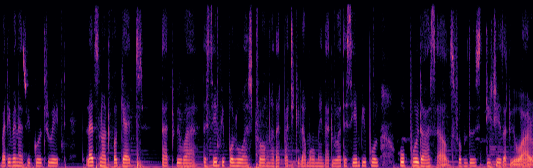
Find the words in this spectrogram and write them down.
But even as we go through it let's not forget that we were the same people who were strong at that particular moment, that we were the same people who pulled ourselves from those ditches that we were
